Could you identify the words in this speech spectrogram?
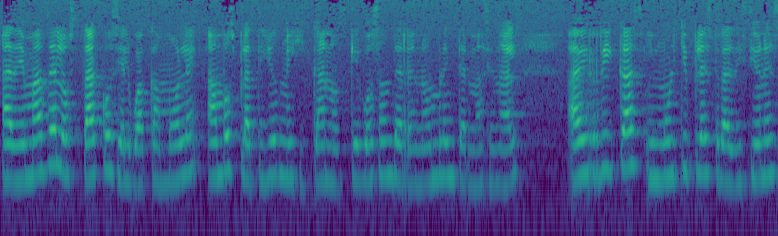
Además de los tacos y el guacamole, ambos platillos mexicanos que gozan de renombre internacional, hay ricas y múltiples tradiciones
